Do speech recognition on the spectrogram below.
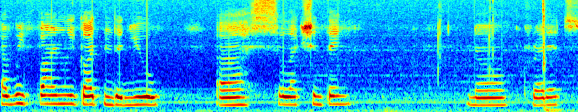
Have we finally gotten the new uh selection thing? No credits.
